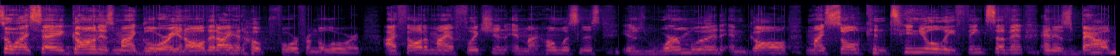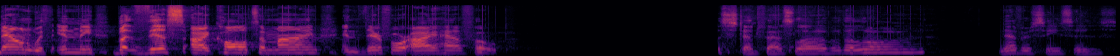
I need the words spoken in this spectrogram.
So I say, Gone is my glory and all that I had hoped for from the Lord. I thought of my affliction and my homelessness is wormwood and gall. My soul continually thinks of it and is bowed down within me. But this I call to mind, and therefore I have hope. The steadfast love of the Lord never ceases,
